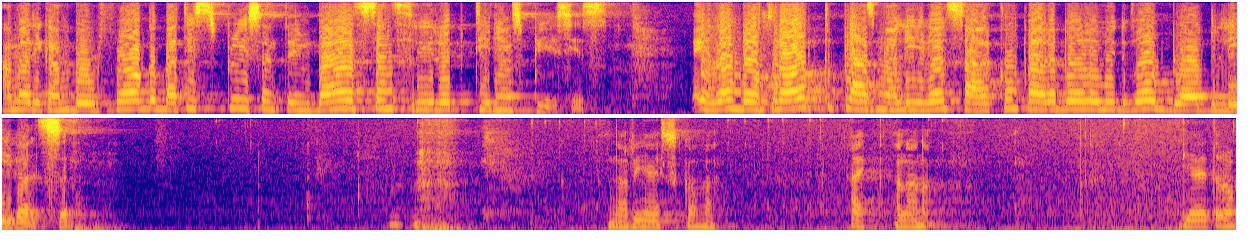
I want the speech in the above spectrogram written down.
American bullfrog, but is present in birds and three reptilian species. In rainbow throat, plasma levels are comparable with whole blood levels. Non riesco a... Ecco, no, no. Dietro.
